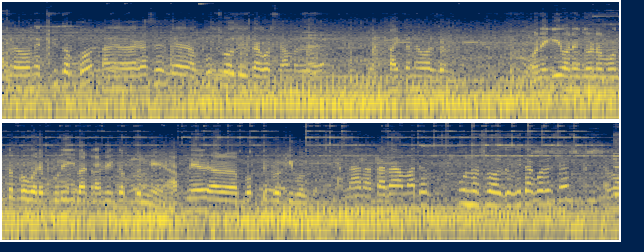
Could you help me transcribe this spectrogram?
আমরা অনেক কৃতজ্ঞ তাদের কাছে যে খুব সহযোগিতা করছে আমাদের বাইকটা নেওয়ার জন্য। অনেকেই অনেক ধরনের মন্তব্য করে পুলিশ বা ট্রাফিক দপ্তর নিয়ে। আপনি বক্তব্য কি বলবেন? না না তারা আমাদের পূর্ণ সহযোগিতা করেছে এবং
